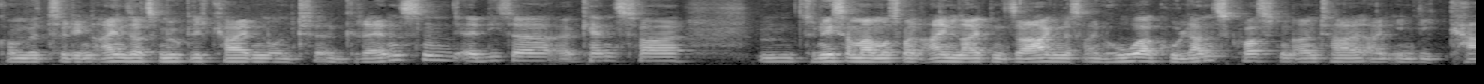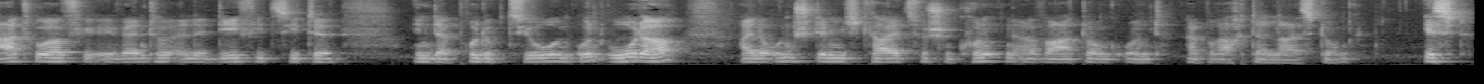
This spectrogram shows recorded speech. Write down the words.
Kommen wir zu den Einsatzmöglichkeiten und äh, Grenzen äh, dieser äh, Kennzahl. Hm, zunächst einmal muss man einleitend sagen, dass ein hoher Kulanzkostenanteil ein Indikator für eventuelle Defizite in der Produktion und oder eine Unstimmigkeit zwischen Kundenerwartung und erbrachter Leistung ist.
